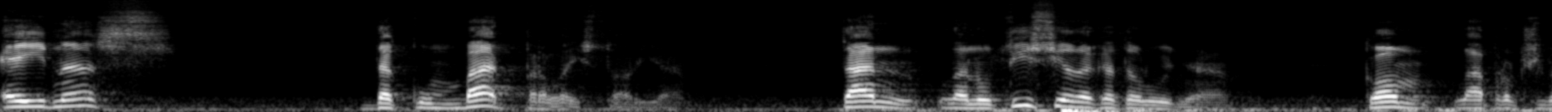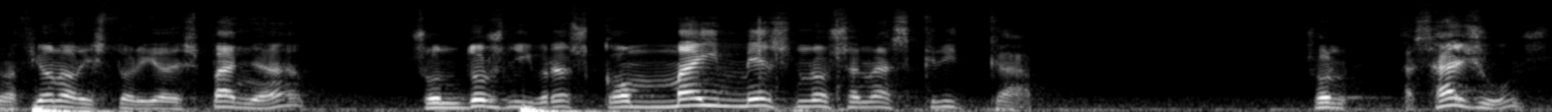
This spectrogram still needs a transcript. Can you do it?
eines de combat per a la història. Tant la notícia de Catalunya com l'aproximació a la història d'Espanya són dos llibres com mai més no se n'ha escrit cap. Són assajos,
